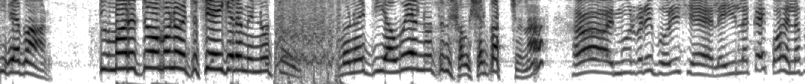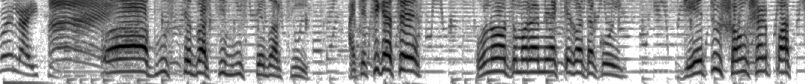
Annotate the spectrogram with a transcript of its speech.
কি ব্যাপার? তোমার তো মনে হইতেছে এই গ্রামে নতুন। মনে হয় বিয়া হয়ে নতুন সংসার পাচ্ছ না? মোর বাড়ি বরিশাল এই এলাকায় পহেলা পহেলা আইছি। আ, বুঝতে পারছি বুঝতে পারছি। আচ্ছা ঠিক আছে। শোনো তোমার আমি একটা কথা কই। যেহেতু সংসার পাচ্ছ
